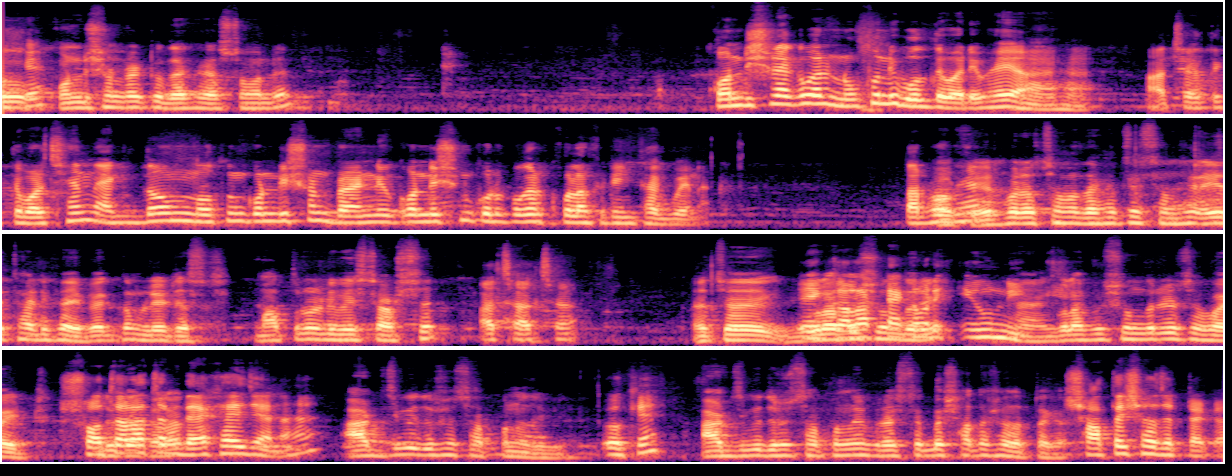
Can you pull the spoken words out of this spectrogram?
ওকে কন্ডিশনটা একটু দেখে কাস্টমারের কন্ডিশন একেবারে নতুনই বলতে পারি ভাইয়া? হ্যাঁ হ্যাঁ। আচ্ছা দেখতে পাচ্ছেন একদম নতুন কন্ডিশন ব্র্যান্ড নিউ কন্ডিশন কোনো প্রকার খোলা ফিটিং থাকবে না। তারপর এরপর হচ্ছে আমরা দেখাচ্ছি স্যামসাং এ থার্টি ফাইভ একদম লেটেস্ট মাত্র ডিভাইসটা আসছে। আচ্ছা আচ্ছা। আচ্ছা এই গোলাপি সুন্দরী। ইউনিক হ্যাঁ গোলাপি সুন্দরী হচ্ছে হোয়াইট সচরাচর দেখাই যায় না হ্যাঁ? আট জিবি দুশো ছাপ্পান্ন জিবি ওকে আট জিবি দুশো ছাপ্পান্ন জিবি প্রাইস থাকবে সাতাশ হাজার টাকা। সাতাইশ হাজার টাকা।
